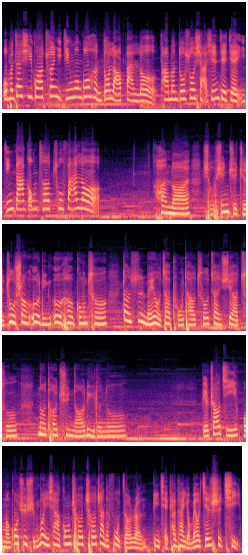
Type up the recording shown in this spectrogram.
我们在西瓜村已经问过很多老板了，他们都说小仙姐姐已经搭公车出发了。看来小仙姐姐坐上二零二号公车，但是没有在葡萄车站下车。那她去哪里了呢？别着急，我们过去询问一下公车车站的负责人，并且看看有没有监视器。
